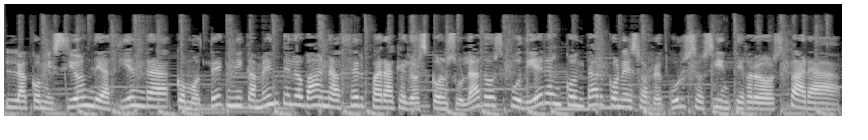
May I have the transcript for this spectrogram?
la Comisión de Hacienda, como técnicamente lo van a hacer para que los consulados pudieran contar con esos recursos íntegros, para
